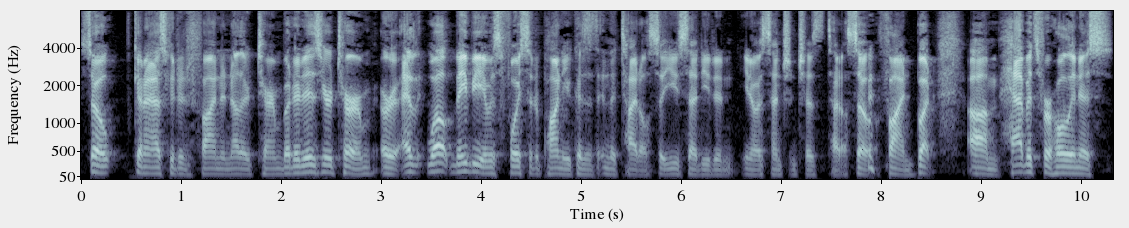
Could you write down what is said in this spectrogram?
So, going to ask you to define another term, but it is your term, or well, maybe it was foisted upon you because it's in the title. So you said you didn't, you know, Ascension chose the title. So fine, but um, habits for holiness.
